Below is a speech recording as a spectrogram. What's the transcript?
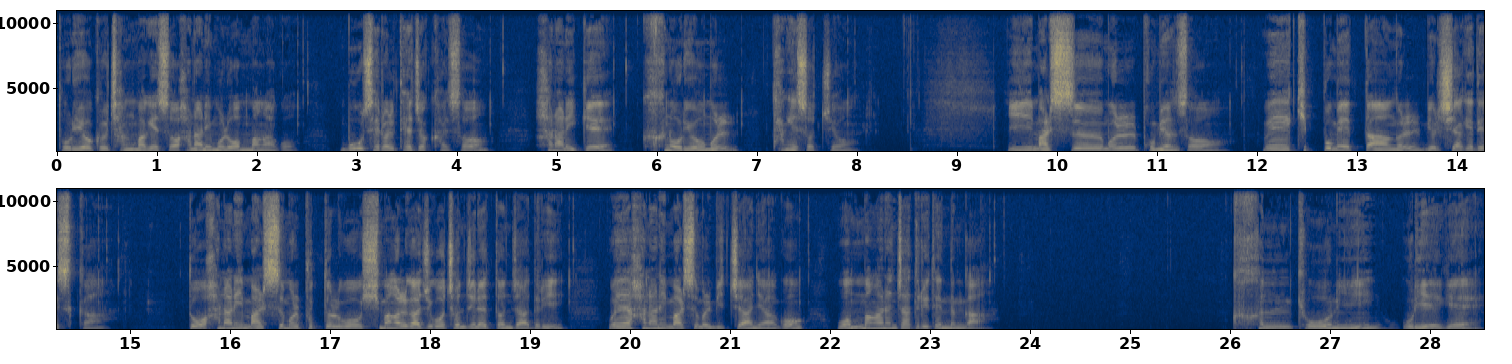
도리어 그 장막에서 하나님을 원망하고 모세를 대적해서 하나님께 큰 어려움을 당했었죠. 이 말씀을 보면서 왜 기쁨의 땅을 멸시하게 됐을까? 또 하나님 말씀을 붙들고 희망을 가지고 전진했던 자들이 왜 하나님 말씀을 믿지 아니하고 원망하는 자들이 됐는가? 큰 교훈이 우리에게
